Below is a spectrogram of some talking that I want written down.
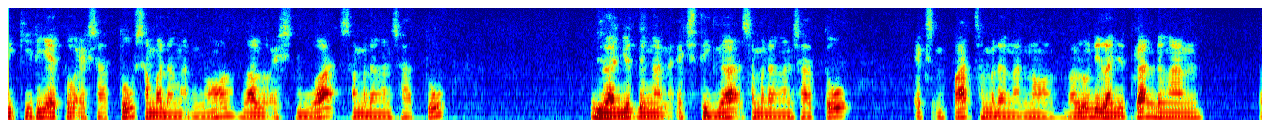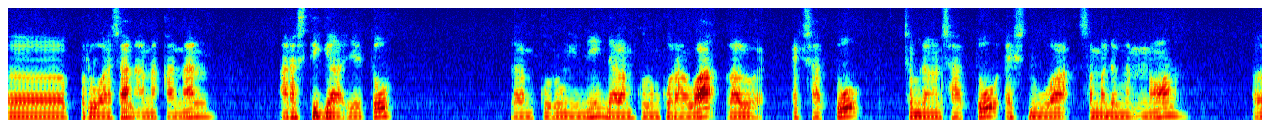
di kiri yaitu X1 sama dengan 0 lalu X2 sama dengan 1 dilanjut dengan X3 sama dengan 1 X4 sama dengan 0. Lalu dilanjutkan dengan e, perluasan anak kanan aras 3 yaitu dalam kurung ini dalam kurung kurawa lalu X1 sama dengan 1, X2 sama dengan 0, e,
